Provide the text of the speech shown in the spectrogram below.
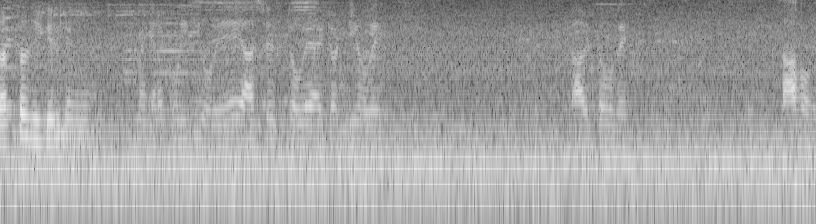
रास्ता सही कर लेंगे। मैं कह रहा, कोई भी हो गए या स्विफ्ट हो गए आई ट्वेंटी होवे आल्टो होवे साफ़ गए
